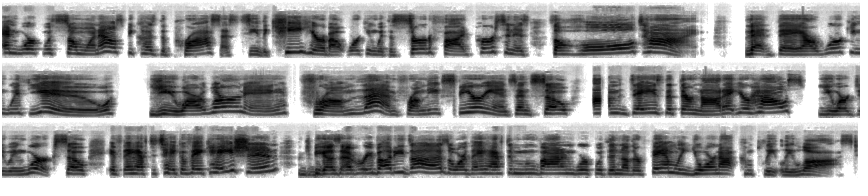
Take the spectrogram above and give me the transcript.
and work with someone else because the process, see, the key here about working with a certified person is the whole time that they are working with you, you are learning from them, from the experience. And so on the days that they're not at your house, you are doing work. So if they have to take a vacation, mm-hmm. because everybody does, or they have to move on and work with another family, you're not completely lost.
